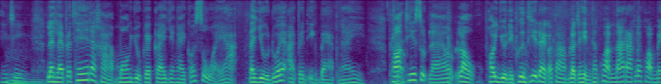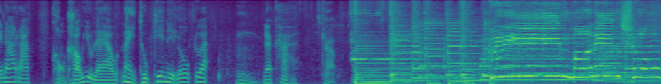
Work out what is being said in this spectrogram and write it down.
จริงๆ หลาย ๆ ประเทศอะค่ะ มองอยู่ไกล ๆ ยังไงก็สวยอะแต่อยู่ด้วยอาจเป็นอีกแบบไง เพราะที่สุดแล้วเราพออยู่ในพื้นที่ใดก็ตาม เราจะเห็นทั้งความน่ารักและความไม่น่ารักของเขาอยู่แล้ว ในทุกที่ในโลกด้วยนะคะ ครับ Green Morning Show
